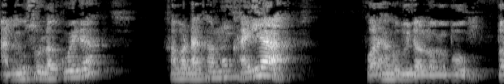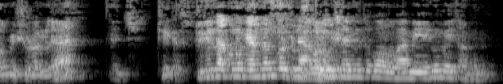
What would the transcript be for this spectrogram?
আমি উসুল্লা কইরা খাবার ডাকা মুখ খাইয়া পরে হাগো দুইটা লগে বউ তোর বিষয়টা লগে হ্যাঁ? ঠিক আছে। তুই কিন্তু আর কোনো জ্ঞান করবি না আমি রুমেই থাকব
